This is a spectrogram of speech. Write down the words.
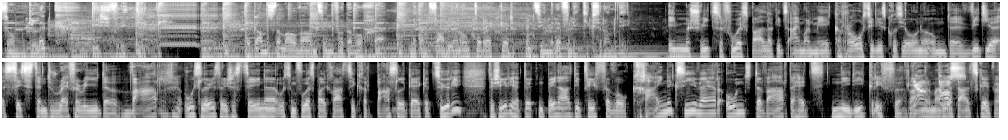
Zum Glück ist Freitag. Der ganz normale Wahnsinn der Woche mit dem Fabian Unterrecker und seiner Freitagsrunde. Im Schweizer Fußball gibt es einmal mehr große Diskussionen um den Video Assistant Referee, der VAR. Auslöser ist eine Szene aus dem Fußballklassiker Basel gegen Zürich. Der Schiri hat dort einen Penalty gepfiffen, wo keiner gewesen wäre und der VAR der hat nicht eingegriffen. Rainer Ja, Maria das- Salzgeber.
